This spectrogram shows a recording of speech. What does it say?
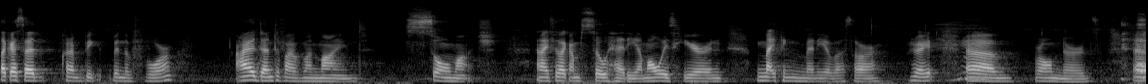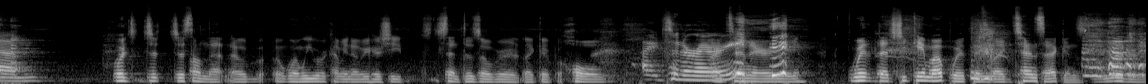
like I said, kind of be- been there before, I identify with my mind so much. And I feel like I'm so heady. I'm always here, and I think many of us are, right? Um, we're all nerds. Um, well, j- just on that note, when we were coming over here, she sent us over like a whole Itinerary. itinerary with that she came up with in like ten seconds, literally.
